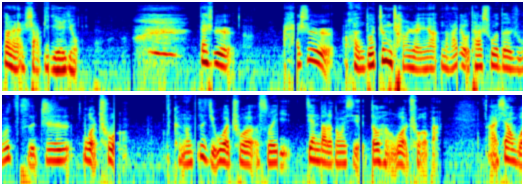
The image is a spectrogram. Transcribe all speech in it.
当然傻逼也有，但是还是很多正常人呀，哪有他说的如此之龌龊？可能自己龌龊，所以见到的东西都很龌龊吧？啊，像我。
